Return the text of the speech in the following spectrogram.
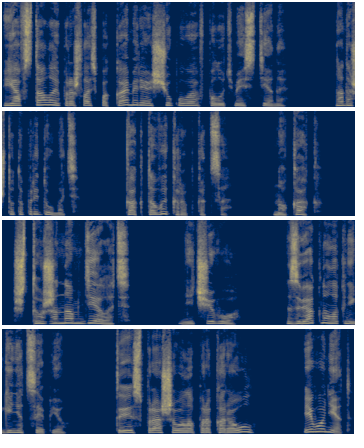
Я встала и прошлась по камере, ощупывая в полутьме стены. Надо что-то придумать. Как-то выкарабкаться. Но как? Что же нам делать? Ничего. Звякнула княгиня цепью. Ты спрашивала про караул? Его нет.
